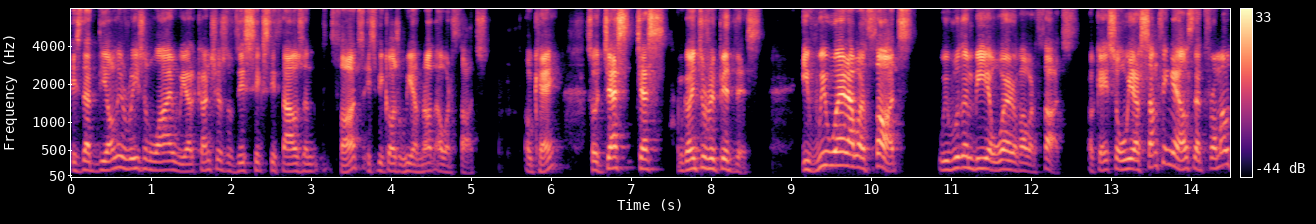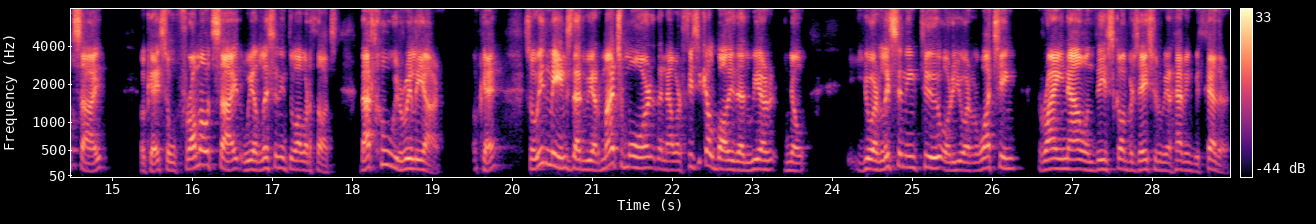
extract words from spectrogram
is that the only reason why we are conscious of these 60,000 thoughts is because we are not our thoughts. Okay? So just just I'm going to repeat this. If we were our thoughts, we wouldn't be aware of our thoughts. Okay? So we are something else that from outside, okay? So from outside we are listening to our thoughts. That's who we really are. Okay? So it means that we are much more than our physical body that we are, you know, you are listening to or you are watching right now on this conversation we are having with Heather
